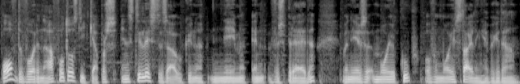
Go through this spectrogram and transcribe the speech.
of de voor- en na foto's die kappers en stylisten zouden kunnen nemen en verspreiden wanneer ze een mooie koep of een mooie styling hebben gedaan.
